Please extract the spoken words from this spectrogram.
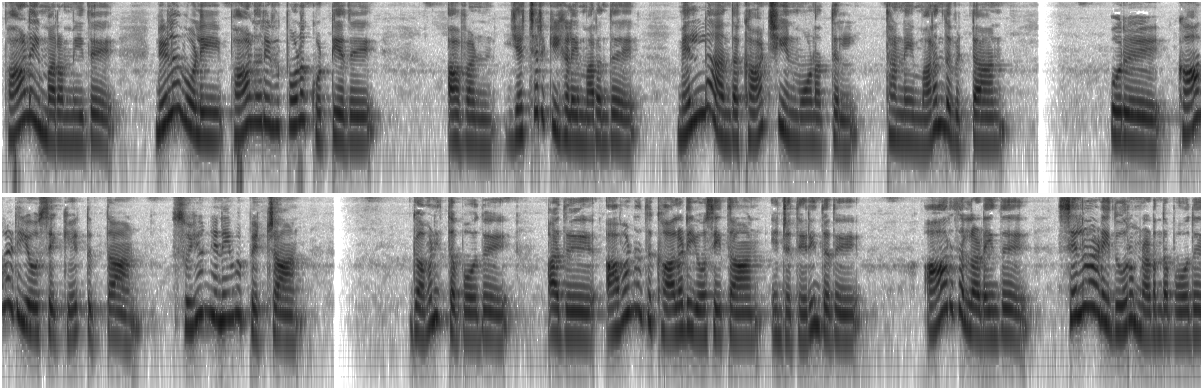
பாலை மரம் மீது நில ஒளி பாலறிவு போல கொட்டியது. அவன் எச்சரிக்கைகளை மறந்து மெல்ல அந்த காட்சியின் மோனத்தில் தன்னை மறந்து விட்டான். ஒரு காலடி யோசை கேட்டுத்தான் சுயநினைவு பெற்றான். கவனித்தபோது அது அவனது காலடி யோசைத்தான் என்று தெரிந்தது. ஆறுதல் அடைந்து சில அடி தூரம் நடந்தபோது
